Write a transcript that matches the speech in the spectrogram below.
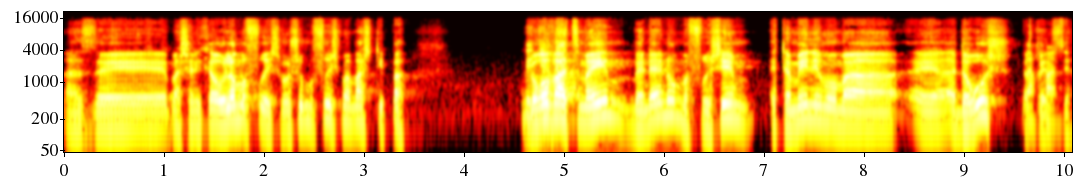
אז uh, מה שנקרא, הוא לא מפריש, או שהוא מפריש ממש טיפה. בדיוק. ברוב העצמאים בינינו מפרישים את המינימום אה, הדרוש נכון, לפנסיה.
